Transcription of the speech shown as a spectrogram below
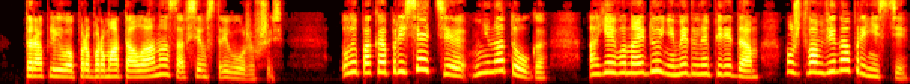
— торопливо пробормотала она, совсем встревожившись. «Вы пока присядьте ненадолго, а я его найду и немедленно передам. Может, вам вина принести?»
